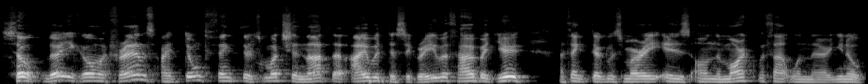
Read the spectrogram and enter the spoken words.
So there you go, my friends. I don't think there's much in that that I would disagree with. How about you? I think Douglas Murray is on the mark with that one there. You know,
